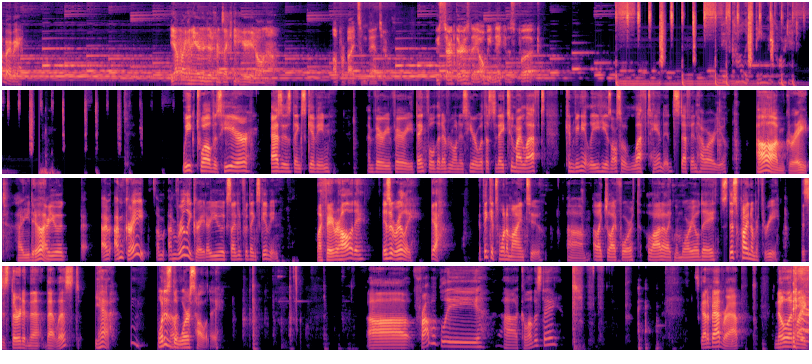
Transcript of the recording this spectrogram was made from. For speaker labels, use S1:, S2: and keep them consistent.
S1: Yeah, baby.
S2: Yep, I can hear the difference. I can't hear you at all now.
S3: I'll provide some banter.
S1: We start Thursday. I'll be naked as fuck.
S4: This call is being recorded.
S5: Week 12 is here, as is Thanksgiving. I'm very, very thankful that everyone is here with us today. To my left, conveniently, he is also left handed. Stephan, how are you?
S6: Oh, I'm great. How are you doing?
S5: Are you? I'm, I'm great. I'm, I'm really great. Are you excited for Thanksgiving?
S6: My favorite holiday.
S5: Is it really?
S6: Yeah.
S5: I think it's one of mine too. Um, I like July 4th a lot. I like Memorial Day. So this is probably number three.
S6: This is third in that that list.
S5: Yeah.
S6: Hmm.
S5: What is the worst holiday?
S6: Uh probably uh Columbus Day. It's got a bad rap. No one like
